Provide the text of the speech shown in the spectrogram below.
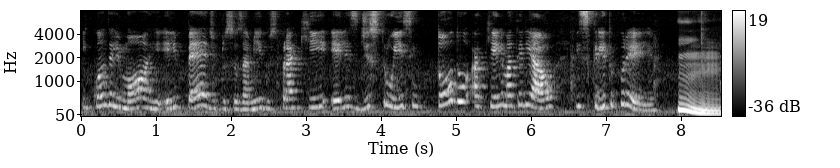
e quando ele morre, ele pede para os seus amigos para que eles destruíssem todo aquele material escrito por ele. Hum.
